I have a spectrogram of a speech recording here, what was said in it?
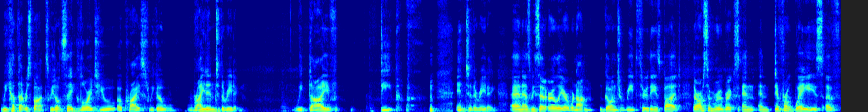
we cut that response. We don't say, Glory to you, O Christ. We go right into the reading. We dive deep into the reading. And as we said earlier, we're not going to read through these, but there are some rubrics and, and different ways of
